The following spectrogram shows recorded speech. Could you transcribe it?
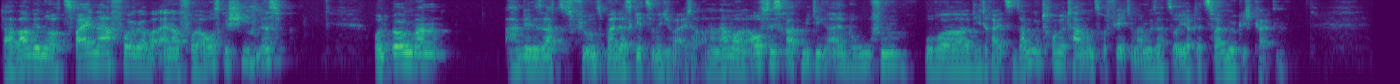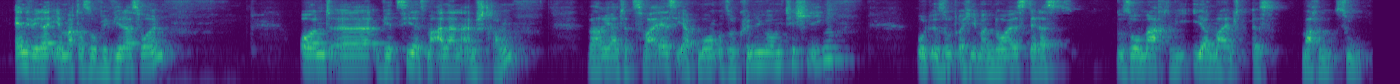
Da waren wir nur noch zwei Nachfolger, weil einer vorher ausgeschieden ist. Und irgendwann haben wir gesagt, für uns beide, das geht so nicht weiter. Und dann haben wir ein Aufsichtsrat-Meeting einberufen, wo wir die drei zusammengetrommelt haben, unsere Väter, und haben gesagt, so, ihr habt jetzt zwei Möglichkeiten. Entweder ihr macht das so, wie wir das wollen, und äh, wir ziehen jetzt mal alle an einem Strang. Variante zwei ist, ihr habt morgen unsere Kündigung am Tisch liegen und ihr sucht euch jemand Neues, der das so macht, wie ihr meint, es machen zu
